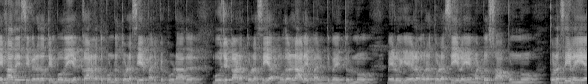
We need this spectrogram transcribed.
ஏகாதசி விரதத்தின் போது எக்காரணத்தை கொண்டு துளசியை பறிக்கக்கூடாது பூஜைக்கான துளசியை முதல் நாளே பறித்து வைத்திடணும். மேலும் ஏழு முறை துளசி இலையை மட்டும் சாப்பிட்ணும். துளசி இலையை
